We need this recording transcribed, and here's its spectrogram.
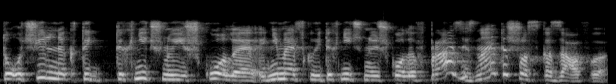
то очільник технічної школи, німецької технічної школи в Празі, знаєте, що сказав,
